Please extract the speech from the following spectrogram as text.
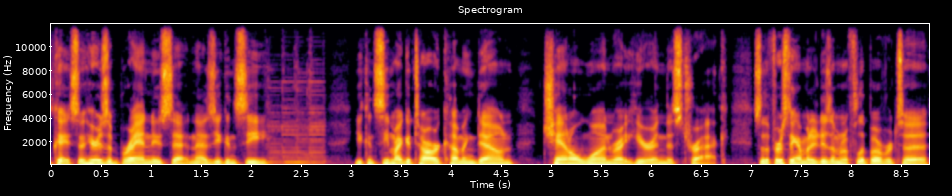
Okay, so here's a brand new set, and as you can see, you can see my guitar coming down channel one right here in this track. So the first thing I'm gonna do is I'm gonna flip over to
